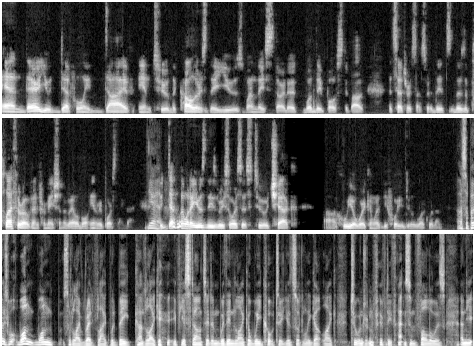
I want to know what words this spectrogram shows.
And there you definitely dive into the colors they use, when they started, what they post about, etc., etc. There's a plethora of information available in reports like that. Yeah. You definitely want to use these resources to check uh, who you're working with before you do work with them. I suppose one one sort of like red flag would be kind of like if you started and within like a week or two you'd suddenly got like two hundred and fifty thousand followers and you,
